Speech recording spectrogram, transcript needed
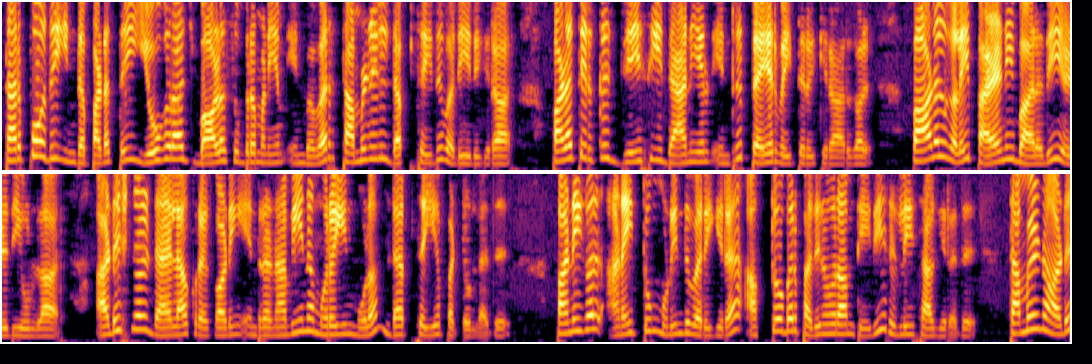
தற்போது இந்த படத்தை யோகராஜ் பாலசுப்ரமணியம் என்பவர் தமிழில் டப் செய்து வெளியிடுகிறார். படத்திற்கு ஜேசி டேனியல் என்று பெயர் வைத்திருக்கிறார்கள். பாடல்களை பழனி பாரதி எழுதியுள்ளார். அடிஷனல் டயலாக் ரெக்கார்டிங் என்ற நவீன முறையின் மூலம் டப் செய்யப்பட்டுள்ளது. பணிகள் அனைத்தும் முடிந்து வருகிற அக்டோபர் பதினோராம் தேதி ரிலீஸ் ஆகிறது. தமிழ்நாடு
